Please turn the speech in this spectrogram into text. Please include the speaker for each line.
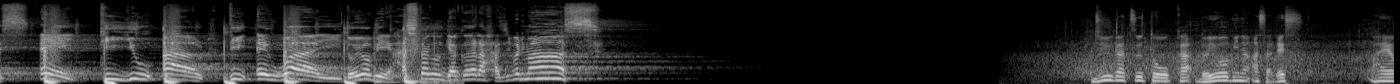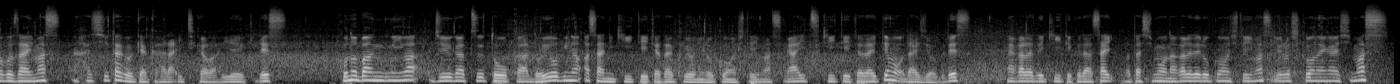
Speaker 1: SATURDAY 土曜日ハッシュタグ逆から始まります。
Speaker 2: 10月10日土曜日の朝です。おはようございます。ハッシュタグ逆原市川秀幸です。この番組は10月10日土曜日の朝に聞いていただくように録音していますがいつ聞いていただいても大丈夫です。ながらで聞いてください。私もながらで録音しています。よろしくお願いします。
